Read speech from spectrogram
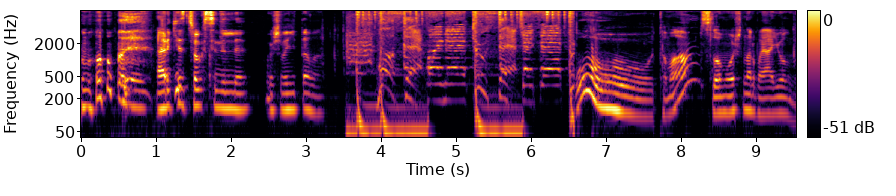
Herkes çok sinirli. Hoşuma gitti ama. Oo, tamam. Slow motion'lar bayağı iyi olmuş.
